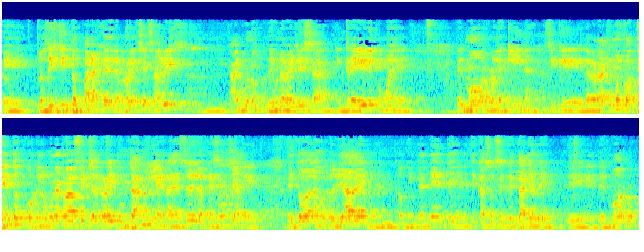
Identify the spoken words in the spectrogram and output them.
eh, los distintos parajes de la provincia de San Luis, algunos de una belleza increíble como es el Morro, la esquina. Así que la verdad que muy contentos por una nueva fecha del Rally Puntano y agradecerle la presencia de, todas las autoridades, los, intendentes, en este caso el secretario de, del Morro,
